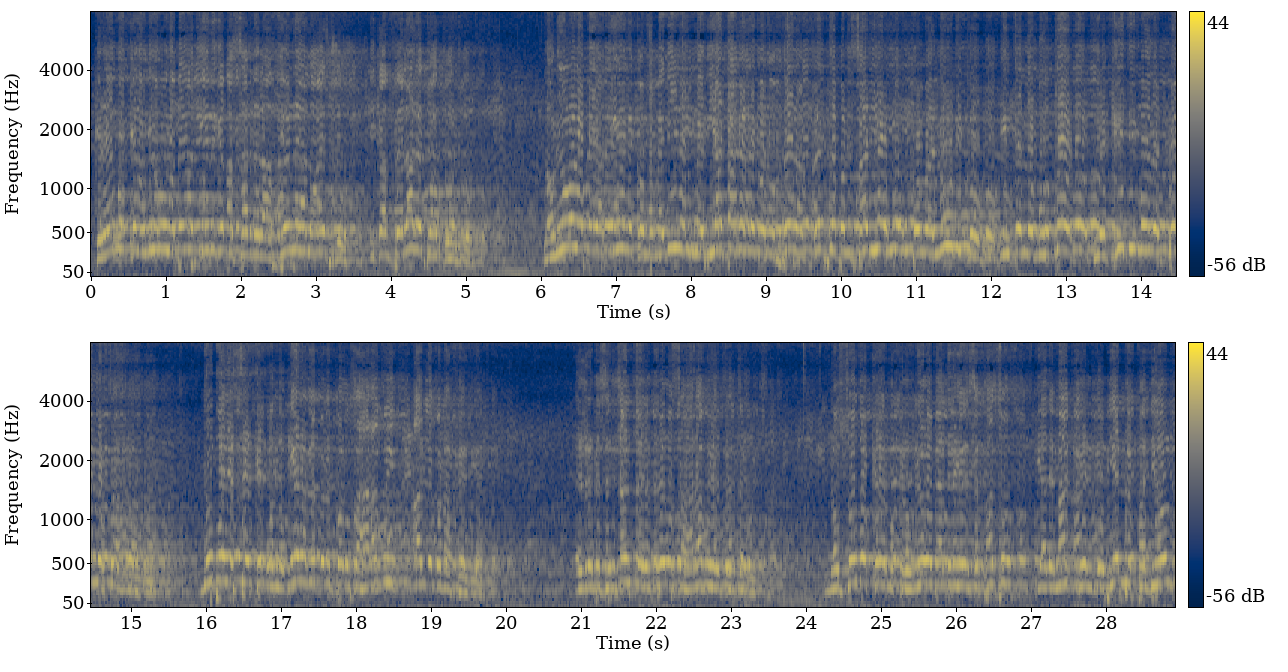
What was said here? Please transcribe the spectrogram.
Creemos que la Unión Europea tiene que pasar de las acciones a los hechos y cancelar estos acuerdos. La Unión Europea tiene como medida inmediata que reconocer al Frente Polisario como el único interlocutor legítimo del pueblo saharaui. No puede ser que cuando quiera hablar con el pueblo saharaui hable con Argelia. El representante del pueblo saharaui del Frente Polisario. Nosotros creemos que la Unión Europea tiene que dar ese paso y además que el gobierno español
